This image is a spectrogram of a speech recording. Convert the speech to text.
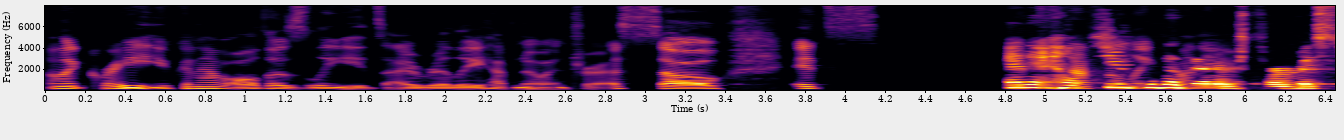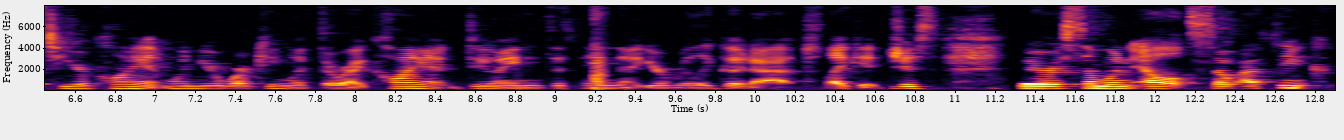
I'm like, great, you can have all those leads. I really have no interest. So it's and it helps you give a better service to your client when you're working with the right client doing the thing that you're really good at like it just there is someone else so i think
